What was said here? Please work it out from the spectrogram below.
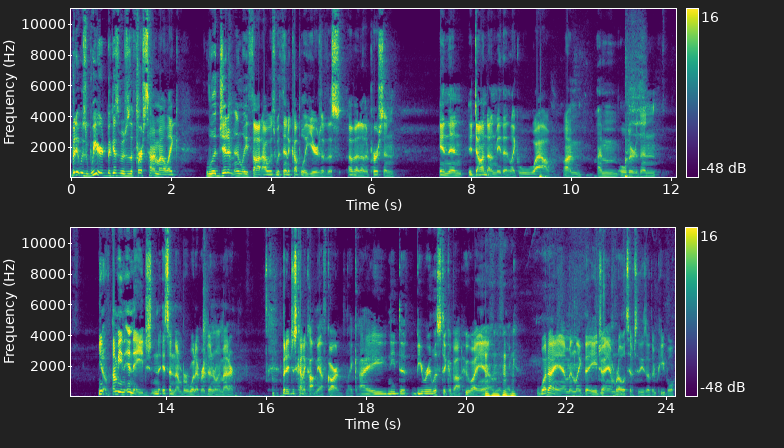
But it was weird because it was the first time I like legitimately thought I was within a couple of years of this of another person, and then it dawned on me that like, wow, I'm I'm older than, you know, I mean, in age, it's a number, whatever, it doesn't really matter. But it just kind of caught me off guard. Like, I need to be realistic about who I am and like what I am and like the age I am relative to these other people.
